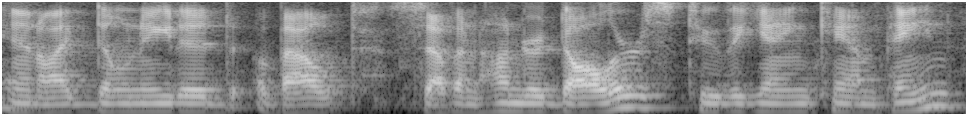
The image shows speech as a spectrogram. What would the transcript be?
and I've donated about $700 to the Yang campaign.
